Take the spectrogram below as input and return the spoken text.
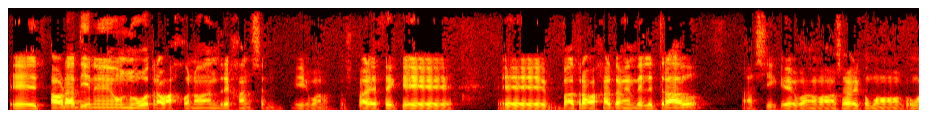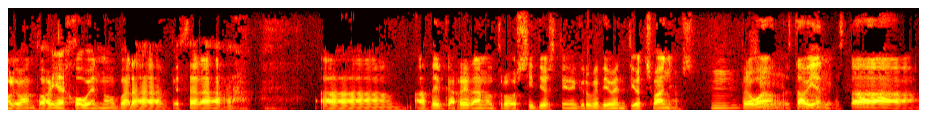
eh, ahora tiene un nuevo trabajo, ¿no? André Hansen, y bueno, pues parece que eh, va a trabajar también de letrado, así que bueno, vamos a ver cómo, cómo le van. Todavía es joven, ¿no? Para empezar a, a, hacer carrera en otros sitios. Tiene, creo que tiene 28 años. Mm. Pero bueno, está bien, está,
